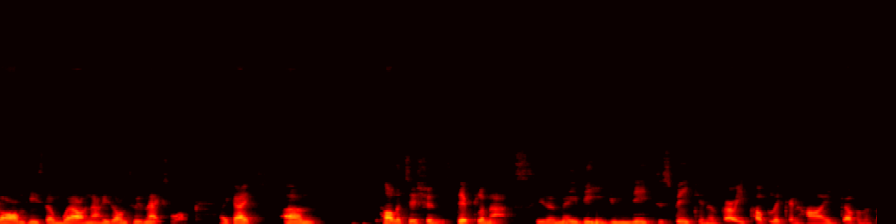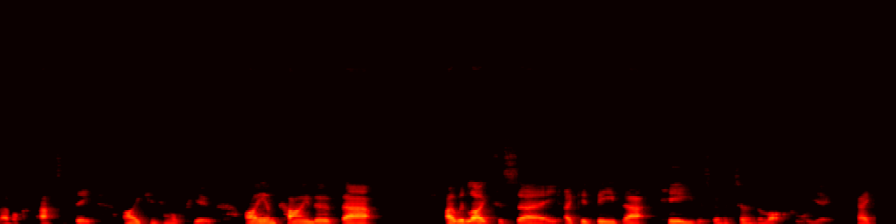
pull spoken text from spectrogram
gone. He's done well. Now he's on to his next one. Okay. Um, politicians, diplomats, you know, maybe you need to speak in a very public and high government level capacity. I can help you. I am kind of that, I would like to say, I could be that key that's going to turn the lock for you. Okay.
